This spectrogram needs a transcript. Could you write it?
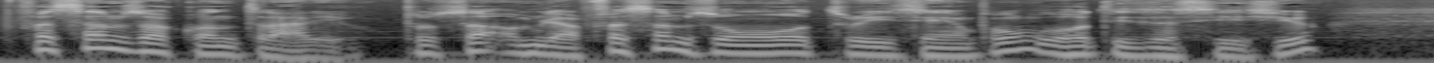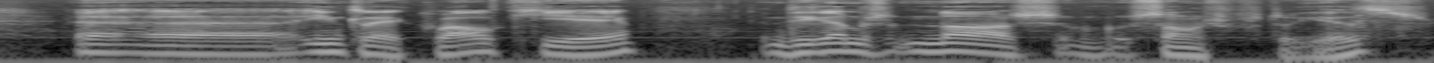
Façamos ao contrário, ou melhor, façamos um outro exemplo, um outro exercício uh, intelectual, que é digamos, nós somos portugueses,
